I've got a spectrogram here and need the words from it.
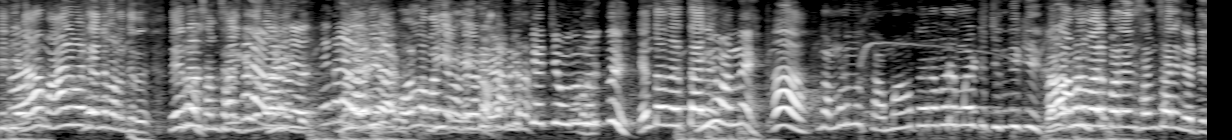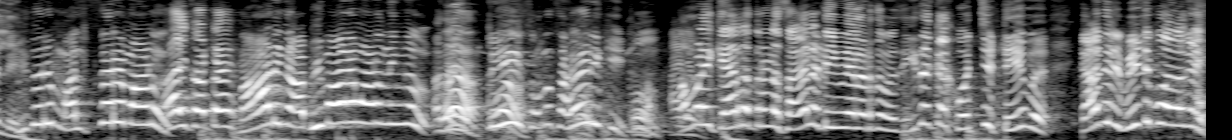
ശരി ഞാൻ മാനുമായിട്ടല്ല പറഞ്ഞത്. നീ എന്നോട് സംസാരിക്കല്ലേ നിങ്ങളാ പറഞ്ഞത്, നിങ്ങളാ പറഞ്ഞത്. കൊള്ള കേട്ടോ. ചേച്ചി ഒന്ന് നിർത്ത്. എന്താ നിർത്താൻ? നീ വന്നേ. ആ. നമ്മളൊന്ന് സമാധാനപരമായിട്ട് ചിന്തിക്കുക നമ്മൾ പറയുന്ന സംസാരം കേട്ടില്ലേ? ഇതൊരു മത്സരമാണ്. ആയിക്കോട്ടെ. നാടിന് അഭിമാനമാണ് നിങ്ങൾ. പ്ലീസ് ഒന്ന് സഹകരിക്കും. നമ്മൾ ഈ കേരളത്തിലുള്ള സകല ടീമുകളെടുത്ത് ഇതൊക്കെ കൊച്ചു ടീം. കളഞ്ഞിട്ട് വീട്ടിൽ പോകാൻ നോക്കണേ.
